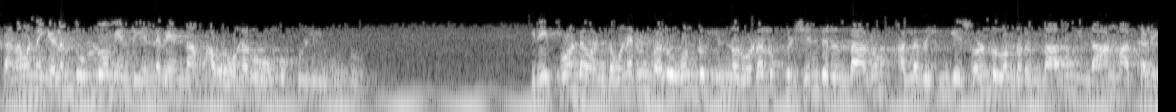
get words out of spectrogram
கணவனை இழந்து உள்ளோம் என்று எண்ண வேண்டாம். அவர் உணர்வு உங்களுக்குள்ளே உண்டு. இதை போன்ற அந்த உணர்வின் வலு கொண்டு இன்னொரு உடலுக்குள் சென்றிருந்தாலும் அல்லது இங்கே சுழந்து கொண்டிருந்தாலும் இந்த ஆன்மாக்களை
